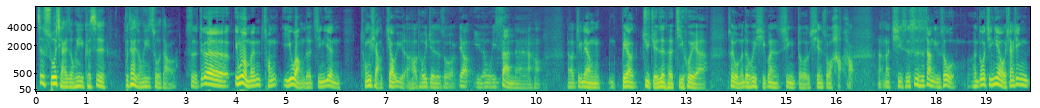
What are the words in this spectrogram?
这说起来容易，可是不太容易做到。是这个，因为我们从以往的经验，从小教育了哈，都会觉得说要与人为善呐、啊，哈。然后尽量不要拒绝任何机会啊，所以我们都会习惯性都先说好好啊。那其实事实上有时候很多经验，我相信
